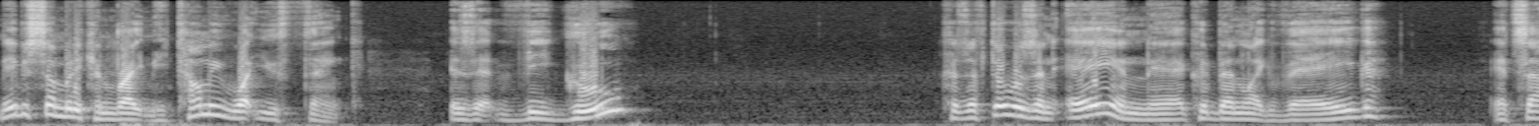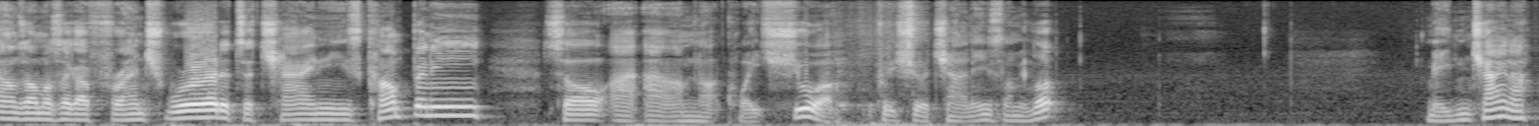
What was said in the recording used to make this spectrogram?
Maybe somebody can write me. Tell me what you think. Is it Vigu? Because if there was an A in there, it could have been like vague. It sounds almost like a French word. It's a Chinese company. So I, am not quite sure. Pretty sure Chinese. Let me look. Made in China.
